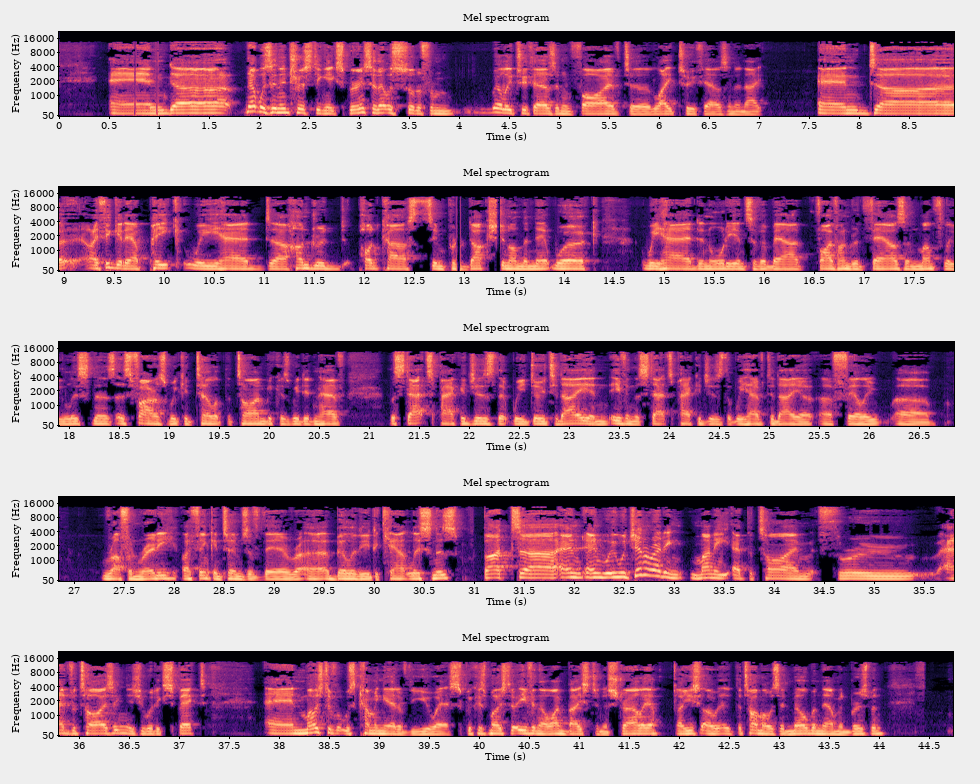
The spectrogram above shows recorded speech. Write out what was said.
And uh, that was an interesting experience. So that was sort of from early 2005 to late 2008. And uh, I think at our peak, we had 100 podcasts in production on the network. We had an audience of about 500,000 monthly listeners, as far as we could tell at the time, because we didn't have the stats packages that we do today. And even the stats packages that we have today are, are fairly uh, rough and ready, I think, in terms of their uh, ability to count listeners. But uh, and and we were generating money at the time through advertising, as you would expect, and most of it was coming out of the US because most of even though I'm based in Australia, I used at the time I was in Melbourne, now I'm in Brisbane.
